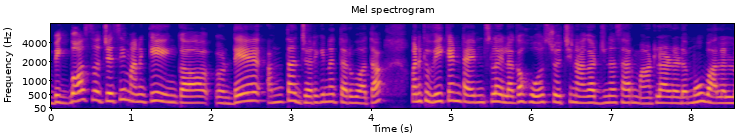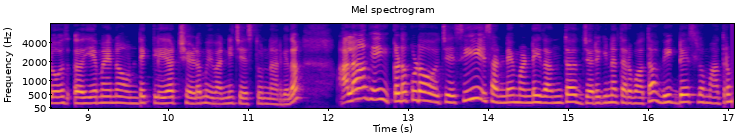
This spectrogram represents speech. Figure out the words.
బిగ్ బాస్ వచ్చేసి మనకి ఇంకా డే అంతా జరిగిన తర్వాత మనకి వీకెండ్ టైమ్స్లో ఇలాగ హోస్ట్ వచ్చి నాగార్జున సార్ మాట్లాడడము వాళ్ళల్లో ఏమైనా ఉంటే క్లియర్ చేయడం ఇవన్నీ చేస్తున్నారు కదా. అలాగే ఇక్కడ కూడా వచ్చేసి సండే మండే ఇదంతా జరిగిన తర్వాత వీక్ డేస్లో మాత్రం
